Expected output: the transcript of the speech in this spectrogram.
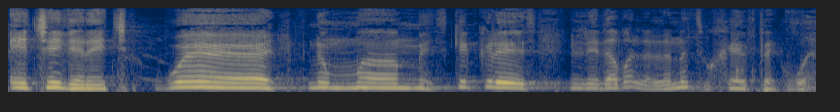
Hecho y derecho. Güey, no mames, ¿qué crees? Le daba la lana a su jefe, güey.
